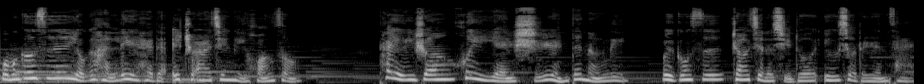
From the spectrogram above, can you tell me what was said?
我们公司有个很厉害的 HR 经理黄总，他有一双慧眼识人的能力，为公司招进了许多优秀的人才。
